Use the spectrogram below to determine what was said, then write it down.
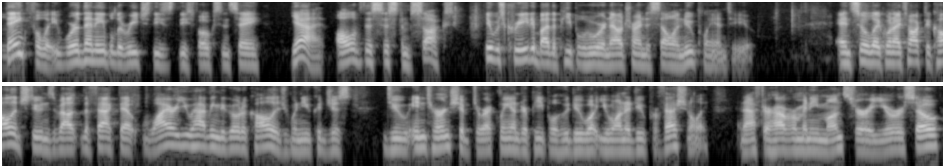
Mhm. Thankfully, we're then able to reach these these folks and say, yeah, all of this system sucks. It was created by the people who are now trying to sell a new plan to you. And so, like when I talk to college students about the fact that why are you having to go to college when you could just do internship directly under people who do what you want to do professionally? And after however many months or a year or so,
